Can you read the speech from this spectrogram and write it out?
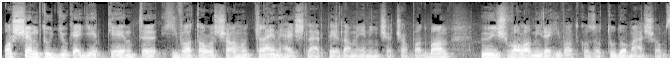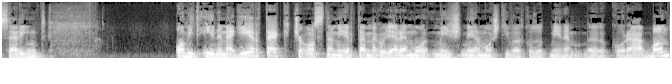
azt sem tudjuk egyébként hivatalosan, hogy Klein Heisler például miért nincs a csapatban. Ő is valamire hivatkozott tudomásom szerint. Amit én megértek, csak azt nem értem meg, hogy erre miért most hivatkozott, miért nem korábban,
